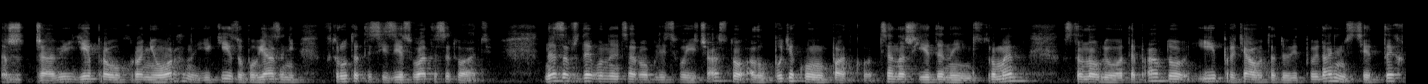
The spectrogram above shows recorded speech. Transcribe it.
державі, є правоохоронні органи, які зобов'язані втрутитись і з'ясувати ситуацію. Не завжди вони це роблять своєчасно, але в будь-якому випадку це наш єдиний інструмент встановлювати правду і притягувати до відповідальності тих,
